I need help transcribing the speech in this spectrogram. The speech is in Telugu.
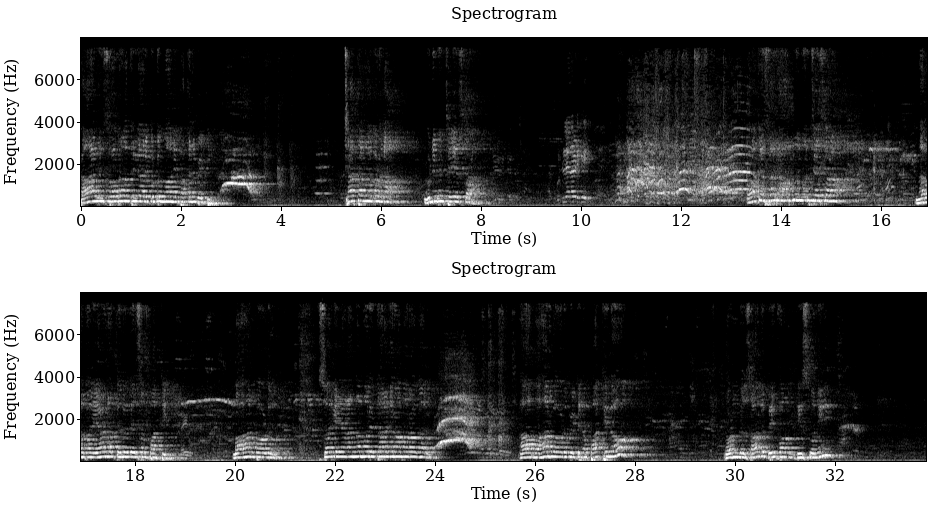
రావి శోభనాద్రి గారి కుటుంబాన్ని పక్కన పెట్టి చెత్త నా కొడుక గుడి మీద చేసుకోరా ఒకసారి ఆత్మహత్య చేసుకోరా? నలభై ఏళ్ళ తెలుగుదేశం పార్టీ మహానుభావుడు స్వర్గీయ నందమూరి తారక రామారావు గారు ఆ మహానుభావుడు పెట్టిన పార్టీలో రెండు సార్లు బీఫామ్ తీసుకొని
